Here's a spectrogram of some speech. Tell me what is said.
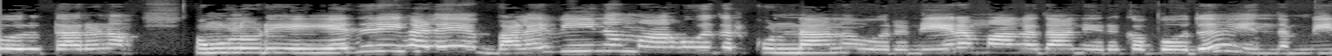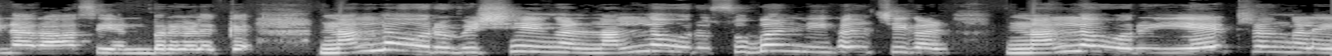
ஒரு தருணம். உங்களுடைய எதிரிகளே பலவீன பலவீனமாகுவதற்குண்டான ஒரு நேரமாக தான் இருக்க போது இந்த மீன ராசி என்பர்களுக்கு நல்ல ஒரு விஷயங்கள் நல்ல ஒரு சுப நிகழ்ச்சிகள் நல்ல ஒரு ஏற்றங்களை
